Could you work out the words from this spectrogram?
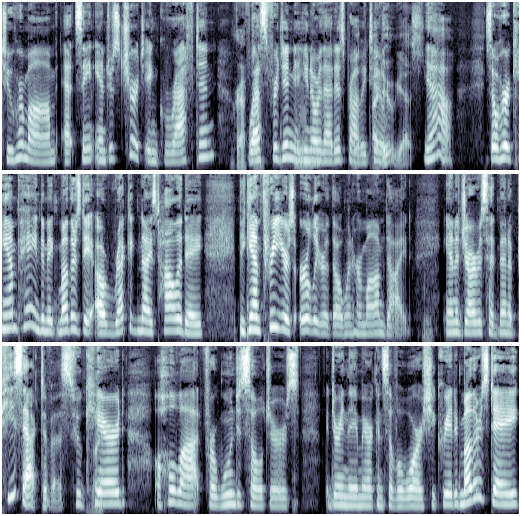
to her mom at St. Andrew's Church in Grafton, Grafton. West Virginia. You know Mhm. where that is probably too. I do, yes. Yeah. So her campaign to make Mother's Day a recognized holiday began three years earlier, though, when her mom died. Anna Jarvis had been a peace activist who cared a whole lot for wounded soldiers during the American Civil War. She created Mother's Day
